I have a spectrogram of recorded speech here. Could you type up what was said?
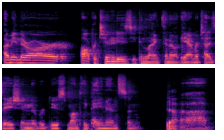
I mean, there are opportunities you can lengthen out the amortization to reduce monthly payments, and Yeah. um,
